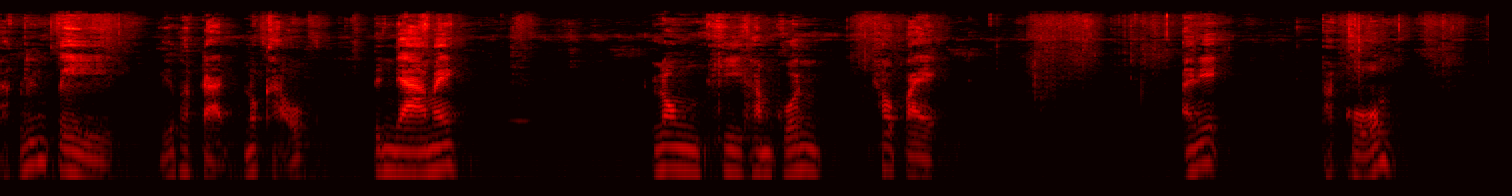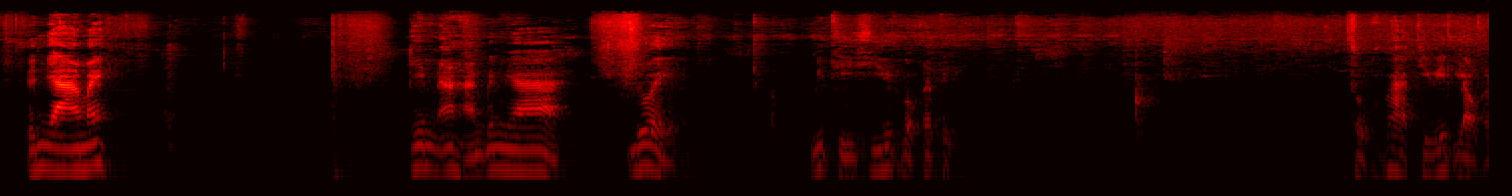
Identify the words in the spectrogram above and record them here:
ผักลิ้นปีหรือผักกาดนกเขา เป็นยาไหม ลองคีย์คำค้นเข้าไป อันนี้ผักโขม เป็นยาไหม กินอาหารเป็นยาด้วยวิถีชีวิตปกติ สุขภาพชีวิตเราก็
